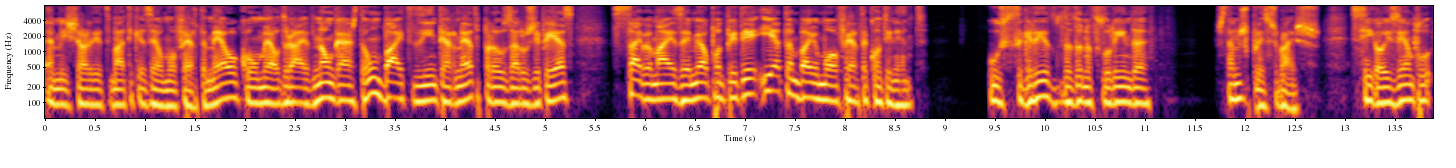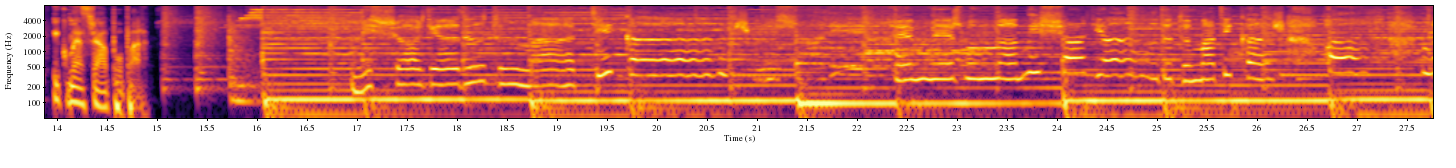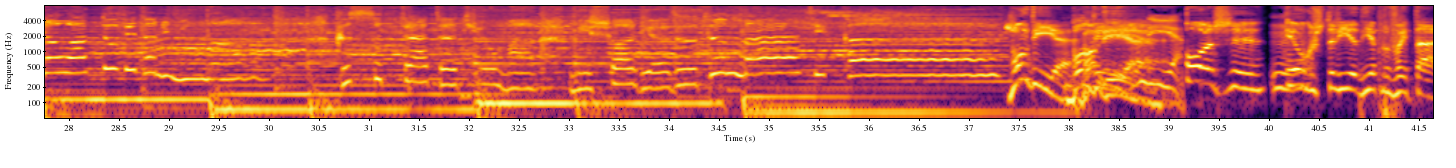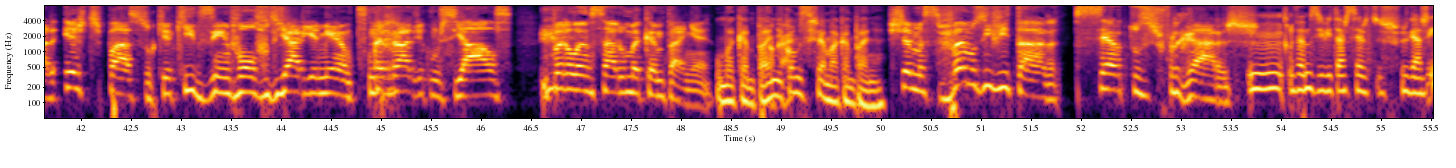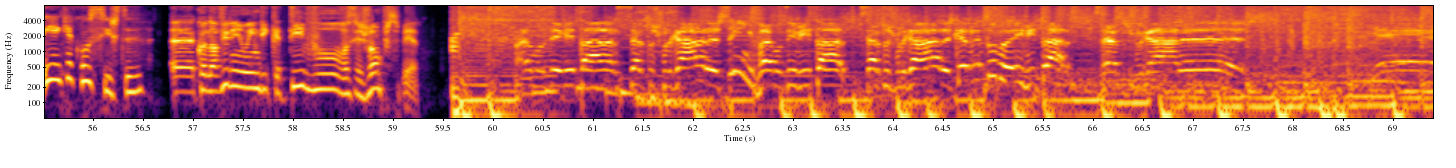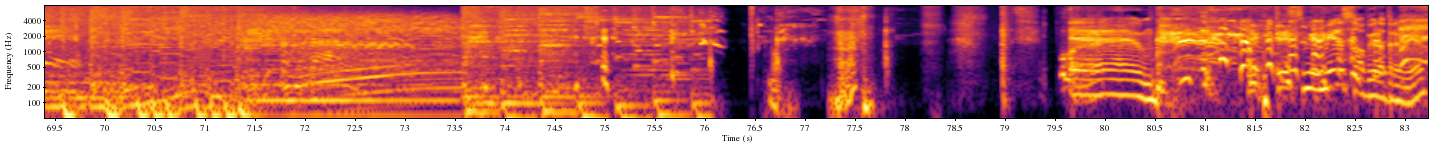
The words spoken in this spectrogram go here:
A Michórdia de Temáticas é uma oferta Mel. Com o Mel Drive não gasta um byte de internet para usar o GPS. Saiba mais em mel.pt e é também uma oferta Continente. O segredo da Dona Florinda está nos preços baixos. Siga o exemplo e comece já a poupar. Mishória de temáticas É mesmo uma mishória de temáticas se trata de uma mishória de temáticas Bom dia! Bom dia. Bom dia. Hoje eu gostaria de aproveitar este espaço que aqui desenvolvo diariamente na rádio comercial para lançar uma campanha. Uma campanha. Como se chama a campanha? Chama-se Vamos Evitar Certos Esfregares. Hum, vamos evitar certos esfregares. E em que é que consiste? Ah, quando ouvirem o indicativo, vocês vão perceber. Vamos evitar certos esfregares, sim, vamos evitar certos esfregares. Quero ver tudo a evitar certos esfregares. Yeah! Apetece-me imenso ouvir outra vez.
